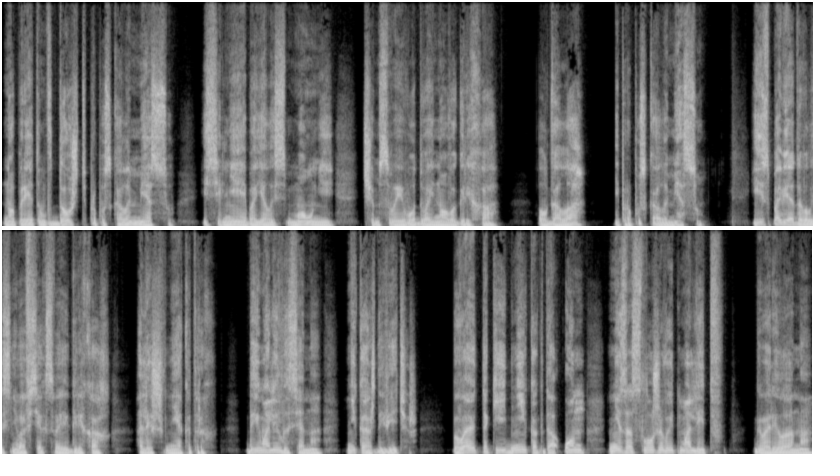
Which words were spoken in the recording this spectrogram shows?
но при этом в дождь пропускала мессу и сильнее боялась молний, чем своего двойного греха. Лгала и пропускала мессу. И исповедовалась не во всех своих грехах, а лишь в некоторых. Да и молилась она не каждый вечер. Бывают такие дни, когда он не заслуживает молитв, говорила она.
